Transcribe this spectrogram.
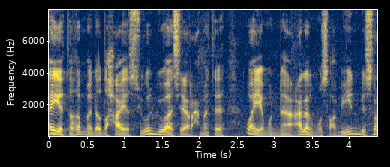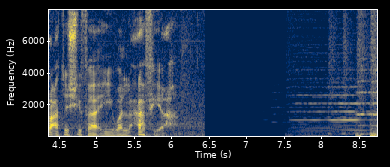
أن يتغمد ضحايا السيول بواسع رحمته ويمن على المصابين بسرعة الشفاء والعافية؟ Bye.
